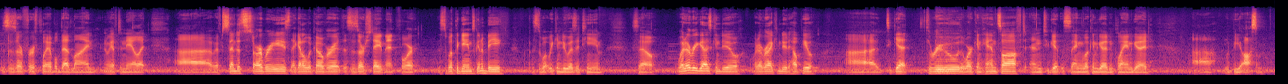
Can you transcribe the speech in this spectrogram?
This is our first playable deadline, and we have to nail it. Uh, we have to send it to Starbreeze. They got to look over it. This is our statement for this is what the game's going to be. This is what we can do as a team. So whatever you guys can do, whatever I can do to help you uh, to get through the working handsoft and to get this thing looking good and playing good uh, would be awesome.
